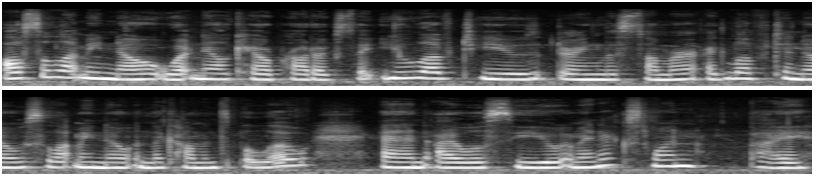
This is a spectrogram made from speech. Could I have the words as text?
Also, let me know what nail care products that you love to use during the summer. I'd love to know, so let me know in the comments below. And I will see you in my next one. Bye.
